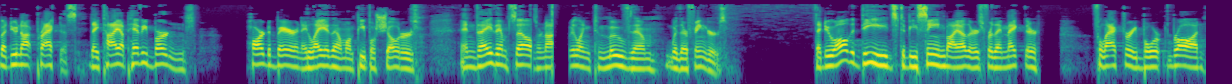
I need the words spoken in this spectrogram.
but do not practice. They tie up heavy burdens, hard to bear, and they lay them on people's shoulders, and they themselves are not willing to move them with their fingers. They do all the deeds to be seen by others, for they make their phylactery broad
